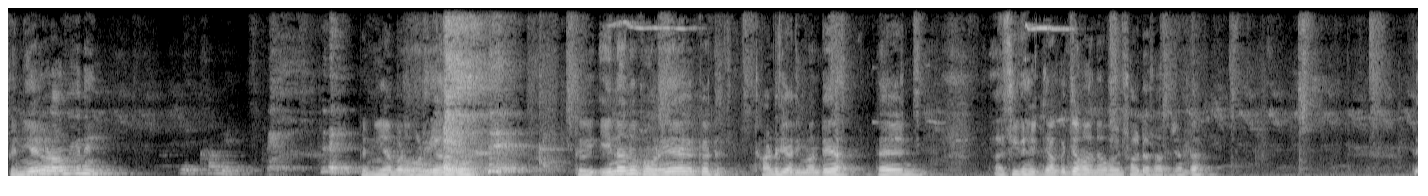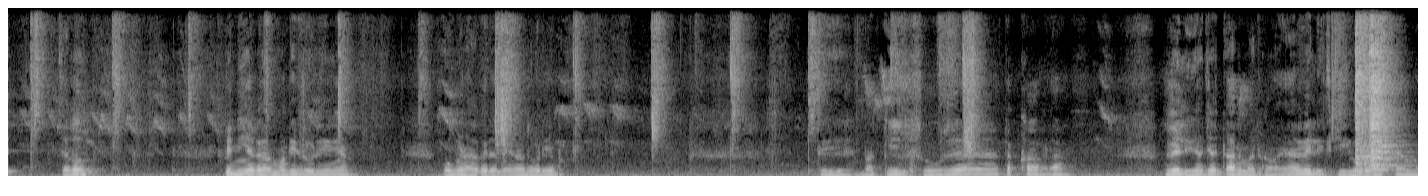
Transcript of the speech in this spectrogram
ਪਿੰਨੀਆਂ ਵੀ ਬਣਾਉਂਗੀ ਕਿ ਨਹੀਂ? ਪਿੰਨੀਆਂ ਬਣਾਉਣੀਆਂ ਇਹਨਾਂ ਤੇ ਇਹਨਾਂ ਨੂੰ ਖਵਾਉਣੇ ਆ ਕਿ ਠੰਡ ਜ਼ਿਆਦਾ ਮੰਨਦੇ ਆ। ਤੇ ਅਸੀਂ ਤੇ ਜੰਗ ਜਹਾਨਾ ਹੋਈ ਸਾਡਾ ਸਰ ਜਾਂਦਾ। ਤੇ ਚਲੋ, ਪਿੰਨੀਆਂ ਗਰਮ ਹੁੰਦੀ ਥੋੜ੍ਹੀਆਂ ਜਿਹੀਆਂ। ਉਹ ਬਣਾ ਕੇ ਦਿੰਦੇ ਇਹਨਾਂ ਥੋੜੀਆਂ ਤੇ ਬਾਕੀ ਸੂਰਜ ਧੱਕਾ ਖੜਾ। ਵੇਲੀ ਦਾ ਜੇ ਤੁਹਾਨੂੰ ਮੈਂ ਦਿਖਾਇਆ ਵੇਲੀ ਚ ਕੀ ਹੋ ਰਿਹਾ ਇਸ ਟਾਈਮ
